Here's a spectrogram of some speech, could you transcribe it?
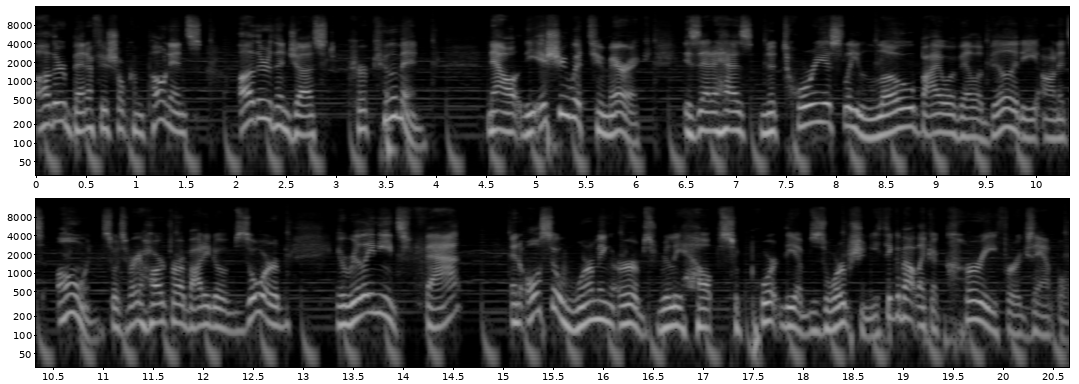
other beneficial components other than just curcumin. Now, the issue with turmeric is that it has notoriously low bioavailability on its own. So it's very hard for our body to absorb. It really needs fat. And also, warming herbs really help support the absorption. You think about like a curry, for example.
